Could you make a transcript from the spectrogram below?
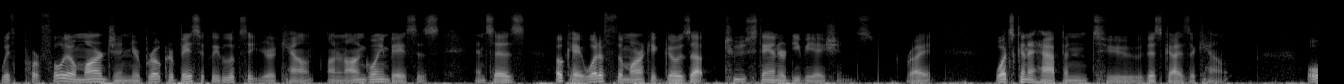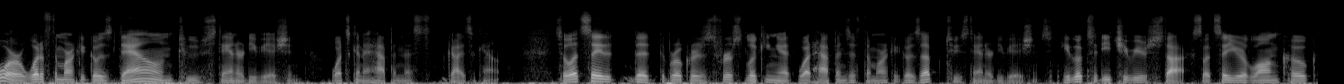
with portfolio margin, your broker basically looks at your account on an ongoing basis and says, okay, what if the market goes up two standard deviations, right? What's going to happen to this guy's account? Or what if the market goes down two standard deviation? What's going to happen to this guy's account? So let's say that, that the broker is first looking at what happens if the market goes up two standard deviations. He looks at each of your stocks. Let's say you're long Coke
